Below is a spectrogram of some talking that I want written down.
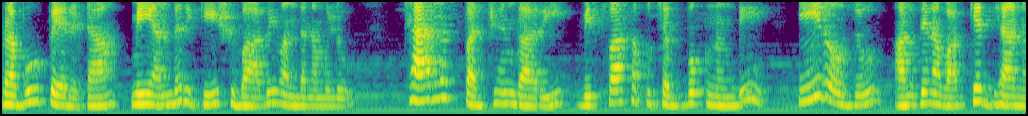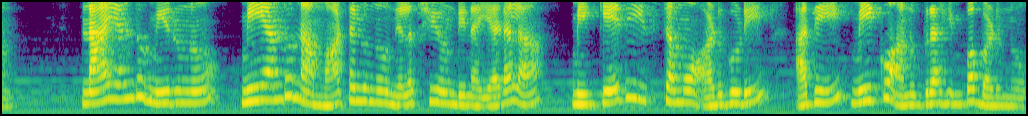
ప్రభు పేరిట మీ అందరికీ శుభాభివందనములు. చార్లెస్ పర్జన్ గారి విశ్వాసపు చెక్బుక్ నుండి ఈరోజు అనుదిన వాక్య ధ్యానం. నా యందు మీరును మీ యందు నా మాటలును నిలచియుండిన ఎడల మీకేది ఇష్టమో అడుగుడి అది మీకు అనుగ్రహింపబడును.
